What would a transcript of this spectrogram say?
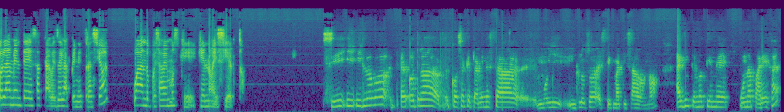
solamente es a través de la penetración, cuando pues sabemos que, que no es cierto. Sí, y, luego eh, otra cosa que también está eh, muy incluso estigmatizado, ¿no? Alguien que no tiene una pareja,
